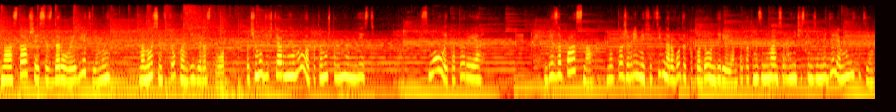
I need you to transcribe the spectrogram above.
на оставшиеся здоровые ветви мы наносим в теплом виде раствор. Почему дегтярное мыло? Потому что в нем есть смолы, которые безопасно, но в то же время эффективно работают по плодовым деревьям. Так как мы занимаемся органическим земледелием, мы не хотим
